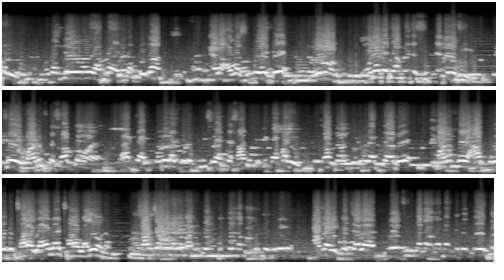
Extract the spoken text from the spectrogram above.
করে। আমরা শিখতে পেরেছি যে মানুষকে সবসময় একটা একটা ব্যাপারই সবসময় রাখতে হবে। মানুষের হাত ধরে ছাড়া যায় না, ছাড়া যায়ও না। সবসময় মানুষের আমরা এগিয়ে চলা এই চিন্তাটা ওনার কাছ থেকে পেয়েছি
